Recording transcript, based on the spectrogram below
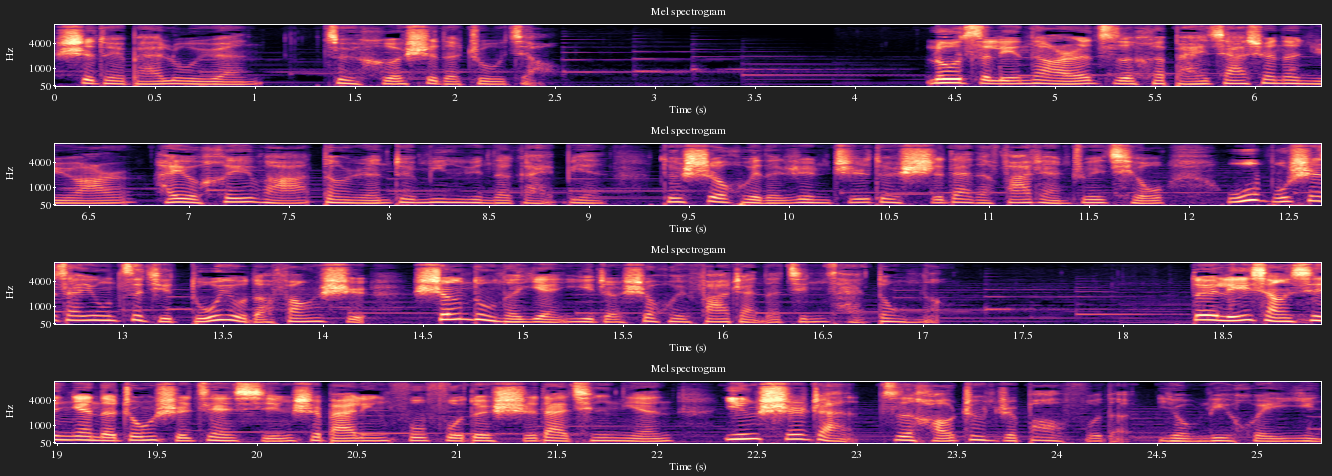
是对白鹿原最合适的注脚。陆子霖的儿子和白嘉轩的女儿，还有黑娃等人对命运的改变、对社会的认知、对时代的发展追求，无不是在用自己独有的方式，生动地演绎着社会发展的精彩动能。对理想信念的忠实践行，是白灵夫妇对时代青年应施展自豪政治抱负的有力回应；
